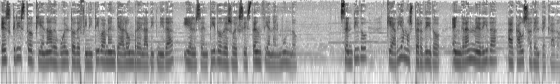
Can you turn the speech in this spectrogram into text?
Es Cristo quien ha devuelto definitivamente al hombre la dignidad y el sentido de su existencia en el mundo, sentido que habíamos perdido en gran medida a causa del pecado.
